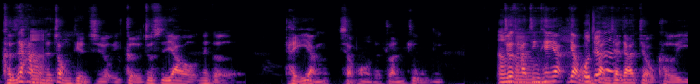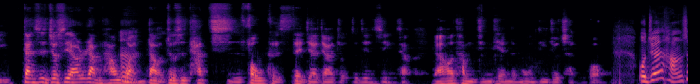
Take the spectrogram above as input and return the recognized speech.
可是他们嗯的重点只有一个，就是要那个培养小朋友的专注力。就他今天要要我觉得扮家家酒可以，但是就是要让他玩到，就是他只 focus 在家家酒这件事情上，然后他们今天的目的就成功。我觉得好像是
